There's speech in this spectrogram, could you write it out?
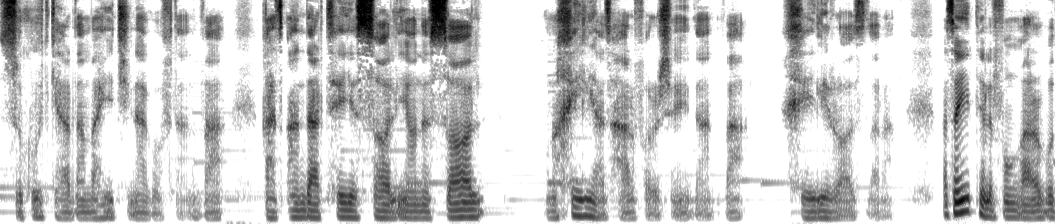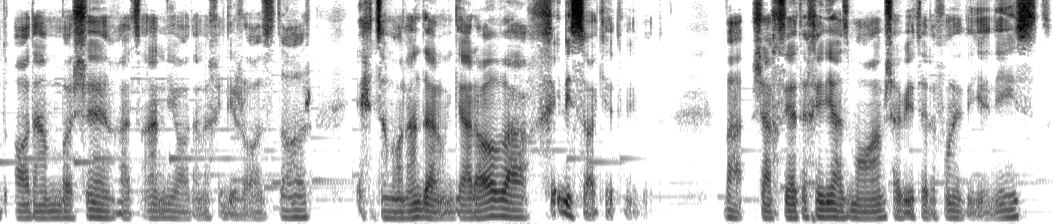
سکوت کردن و هیچی نگفتن و قطعا در طی سالیان سال اونا خیلی از حرفا رو شنیدن و خیلی راز دارن. مثلا یه تلفن قرار بود آدم باشه قطعا یه آدم خیلی رازدار احتمالا درونگرا و خیلی ساکت می بود. و شخصیت خیلی از ما هم شبیه تلفن دیگه نیست.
